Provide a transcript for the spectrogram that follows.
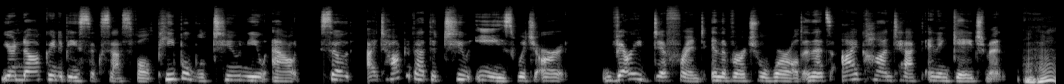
you're not going to be successful. People will tune you out. So I talk about the two E's, which are very different in the virtual world, and that's eye contact and engagement. Mm-hmm.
